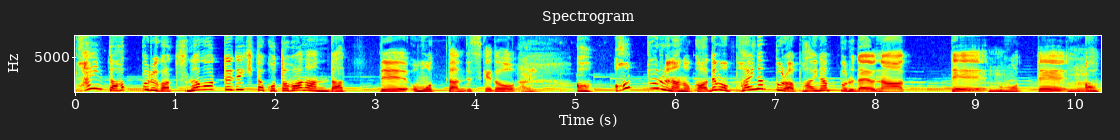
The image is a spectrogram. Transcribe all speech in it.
パインとアップルがつながってできた言葉なんだって思ったんですけどはい。あアップルなのか？でもパイナップルはパイナップルだよなって思って、うん。うん。あ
